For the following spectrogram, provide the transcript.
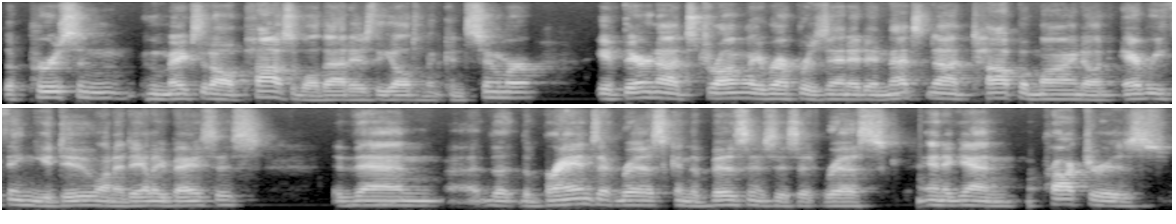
the person who makes it all possible, that is the ultimate consumer, if they're not strongly represented and that's not top of mind on everything you do on a daily basis, then uh, the, the brand's at risk and the business is at risk. And again, Procter is,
